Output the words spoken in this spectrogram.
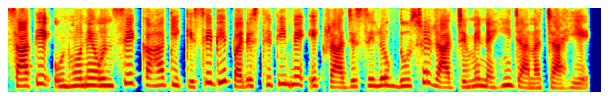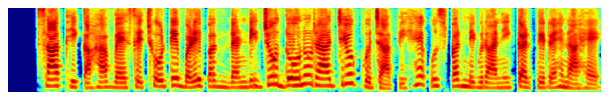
साथ ही उन्होंने उनसे कहा कि किसी भी परिस्थिति में एक राज्य से लोग दूसरे राज्य में नहीं जाना चाहिए। साथ ही कहा, वैसे छोटे बड़े पगडंडी जो दोनों राज्यों को जाती है, उस पर निगरानी करते रहना है।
